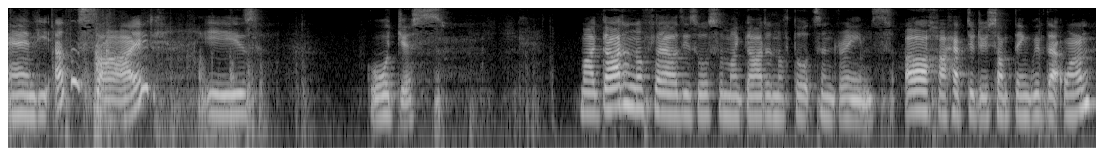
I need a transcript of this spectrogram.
And the other side is gorgeous. My Garden of Flowers is also my Garden of Thoughts and Dreams. Oh, I have to do something with that one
